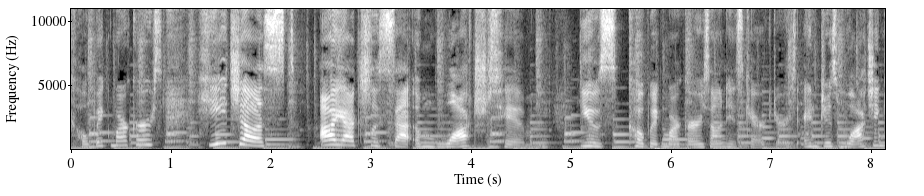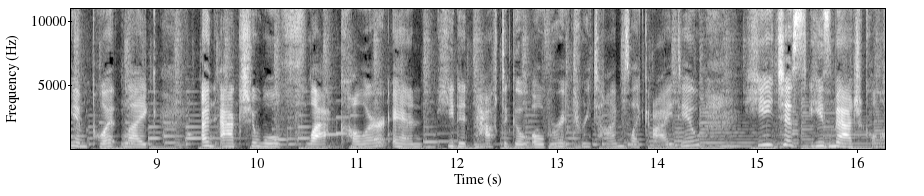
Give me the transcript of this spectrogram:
Copic markers. He just I actually sat and watched him use Copic markers on his characters and just watching him put like an actual flat color and he didn't have to go over it three times like I do. He just, he's magical.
